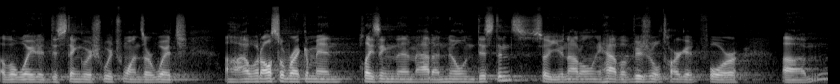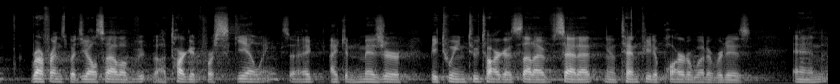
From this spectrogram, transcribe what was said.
of a way to distinguish which ones are which. Uh, I would also recommend placing them at a known distance, so you not only have a visual target for um, reference, but you also have a, a target for scaling. So I, I, can measure between two targets that I've set at you know, 10 feet apart or whatever it is. And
